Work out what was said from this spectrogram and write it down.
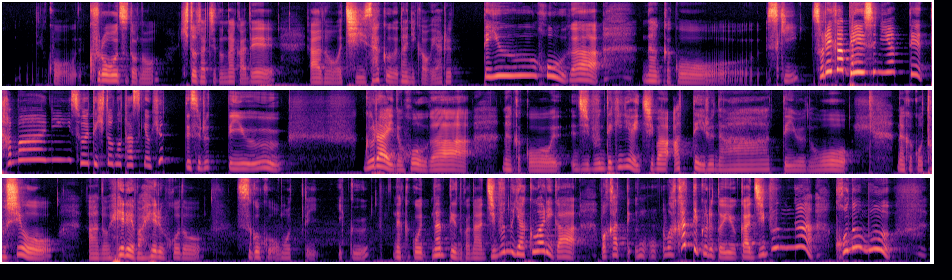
こうクローズドの人たちの中であの小さく何かをやるっていう方がなんかこう好き？それがベースにあってたまにそうやって人の助けをヒュッてするっていうぐらいの方がなんかこう自分的には一番合っているなっていうのをなんかこう年をあの減れば減るほどすごく思っていく？なんかこう何て言うのかな？自分の役割が分かって分かってくるというか自分が好む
